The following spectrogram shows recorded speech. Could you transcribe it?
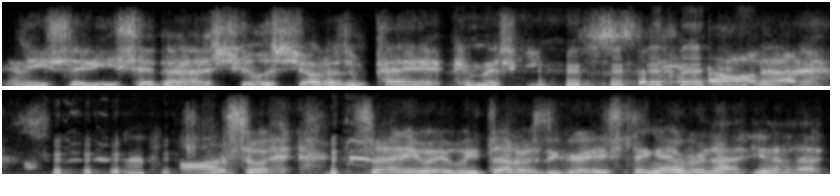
and he said, he said, uh, Shoeless Joe doesn't pay at Comiskey. Oh, And, uh, awesome. so, so anyway, we thought it was the greatest thing ever. Not, you know, not,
